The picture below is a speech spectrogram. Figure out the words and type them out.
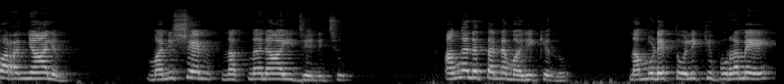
പറഞ്ഞാലും മനുഷ്യൻ നഗ്നനായി ജനിച്ചു. അങ്ങനെ തന്നെ മരിക്കുന്നു. നമ്മുടെ തൊലിക്ക് പുറമേ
